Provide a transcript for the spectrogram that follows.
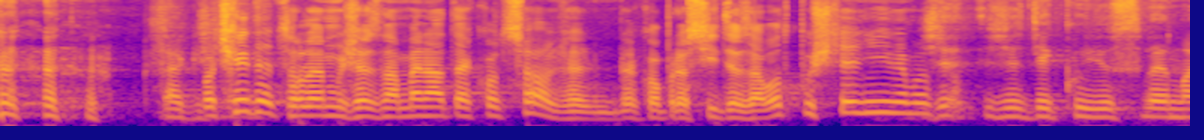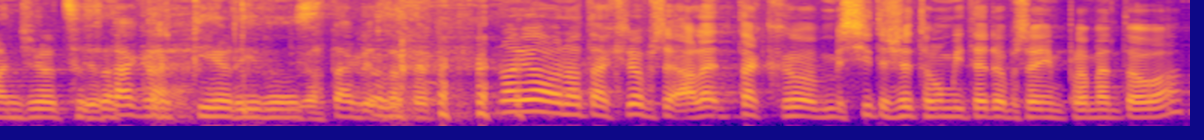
Takže, Počkejte, tohle může znamenat jako co? Že jako prosíte za odpuštění? Nebo co? že, že děkuji své manželce za takhle. trpělivost. Jo, takhle, takhle. No jo, no tak dobře, ale tak eh, myslíte, že to umíte dobře implementovat?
